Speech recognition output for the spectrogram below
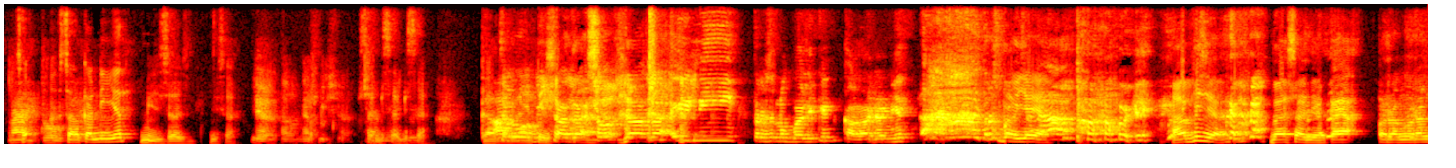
Nah, itu. Asalkan niat bisa bisa ya kalau nggak bisa bisa bisa bisa. Aduh, Gampang nanti. bisa gak so, gak, gak ini terus lo balikin kalau ada niat ah terus Oh iya ya. apa? Habis ya bahasanya kayak orang-orang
